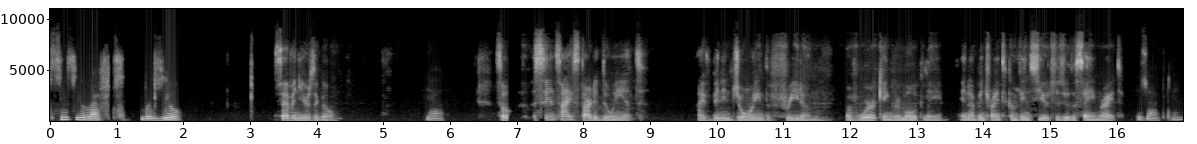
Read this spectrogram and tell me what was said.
since you left Brazil, 7 years ago. yeah, So since I started doing it, I've been enjoying the freedom of working remotely, and I've been trying to convince you to do the same, right? exactly,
